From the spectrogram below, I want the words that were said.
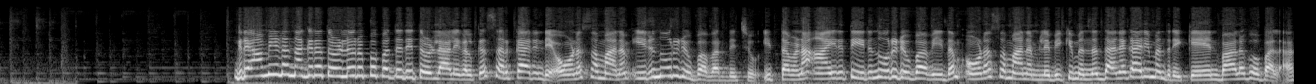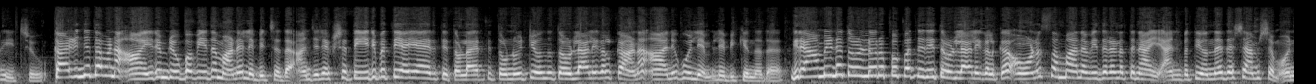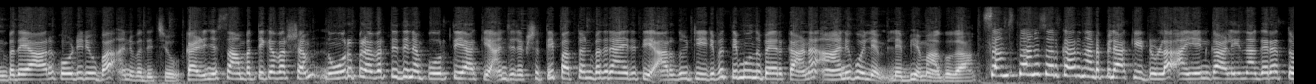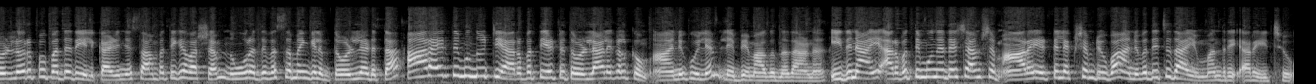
ഗ്രാമീണ നഗര തൊഴിലുറപ്പ് പദ്ധതി തൊഴിലാളികൾക്ക് സർക്കാരിന്റെ ഓണസമ്മാനം ഇരുന്നൂറ് രൂപ വർദ്ധിച്ചു. ഇത്തവണ ആയിരത്തി ഇരുന്നൂറ് രൂപ വീതം ഓണസമ്മാനം ലഭിക്കുമെന്ന് ധനകാര്യമന്ത്രി കെ എൻ ബാലഗോപാൽ അറിയിച്ചു. കഴിഞ്ഞ തവണ ആയിരം രൂപ വീതമാണ് ലഭിച്ചത്. അഞ്ചു ലക്ഷത്തി ഇരുപത്തി അയ്യായിരത്തി തൊള്ളായിരത്തി തൊണ്ണൂറ്റി ഒന്ന് തൊഴിലാളികൾക്കാണ് ആനുകൂല്യം ലഭിക്കുന്നത്. ഗ്രാമീണ തൊഴിലുറപ്പ് പദ്ധതി തൊഴിലാളികൾക്ക് ഓണസമ്മാന വിതരണത്തിനായി അൻപത്തിയൊന്ന് ദശാംശം ഒൻപത് ആറ് കോടി രൂപ അനുവദിച്ചു. കഴിഞ്ഞ സാമ്പത്തിക വർഷം നൂറ് പ്രവൃത്തി ദിനം പൂർത്തിയാക്കി അഞ്ചു ലക്ഷത്തി പത്തൊൻപതിനായിരത്തി അറുന്നൂറ്റി ഇരുപത്തിമൂന്ന് പേർക്കാണ് ആനുകൂല്യം ലഭ്യമാകുക. സംസ്ഥാന സർക്കാർ നടപ്പിലാക്കിയിട്ടുള്ള അയ്യൻകാളി നഗര തൊഴിലുറപ്പ് പദ്ധതിയിൽ കഴിഞ്ഞ സാമ്പത്തിക വർഷം നൂറ് ദിവസമെങ്കിലും തൊഴിലെടുത്ത ആറായിരത്തി മുന്നൂറ്റി അറുപത്തിയെട്ട് തൊഴിലാളികൾക്കും ആനുകൂല്യം ലഭ്യമാകുന്നതാണ്. ഇതിനായി അറുപത്തിമൂന്ന് ദശാംശം ആറ് എട്ട് ലക്ഷം രൂപ അനുവദിച്ചതായും മന്ത്രി അറിയിച്ചു.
